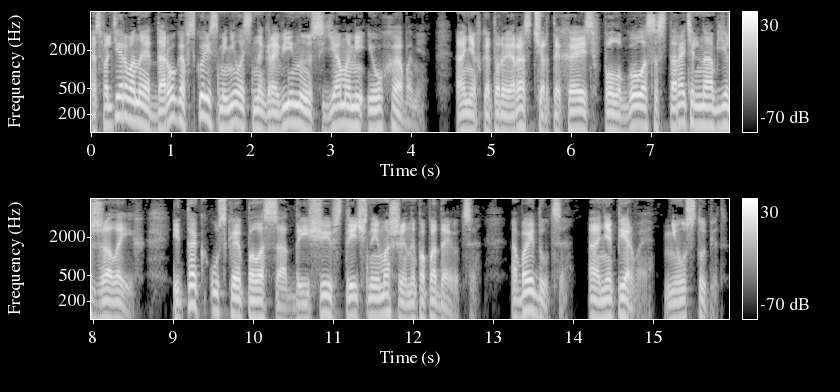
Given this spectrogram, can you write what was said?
Асфальтированная дорога вскоре сменилась на гравийную с ямами и ухабами. Аня в который раз, чертыхаясь в полуголоса, старательно объезжала их. И так узкая полоса, да еще и встречные машины попадаются. Обойдутся. Аня первая, не уступит.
